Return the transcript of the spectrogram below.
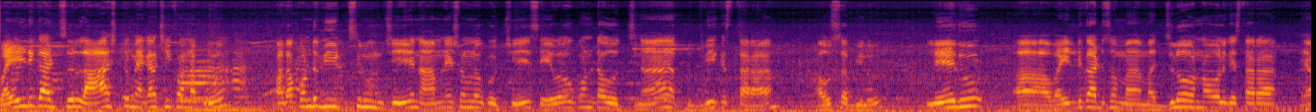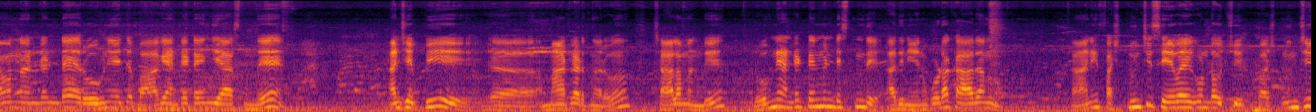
wild cards last mega chief అన్నప్పుడు పదకొండు వీక్స్ నుంచి నామినేషన్లోకి వచ్చి సేవ్ అవ్వకుండా వచ్చిన పృథ్వీకి ఇస్తారా? హౌస్ సభ్యులు. లేదు వైల్డ్ కార్డ్స్ మ మధ్యలో ఉన్న వాళ్ళకి ఇస్తారా? ఏమన్నా అంటే రోహిణి అయితే బాగా ఎంటర్టైన్ చేస్తుంది అని చెప్పి మాట్లాడుతున్నారు చాలామంది. రోహిణి ఎంటర్టైన్మెంట్ ఇస్తుంది. అది నేను కూడా కాదన్ను. కానీ ఫస్ట్ నుంచి సేవ్ అయ్యకుండా వచ్చి ఫస్ట్ నుంచి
